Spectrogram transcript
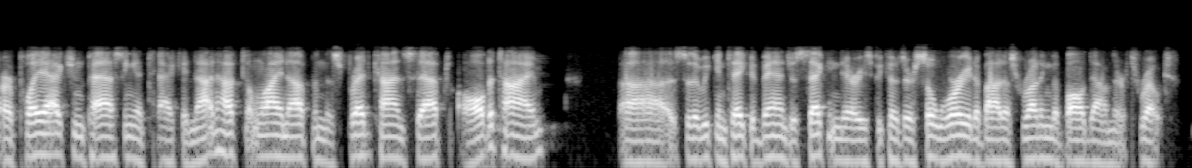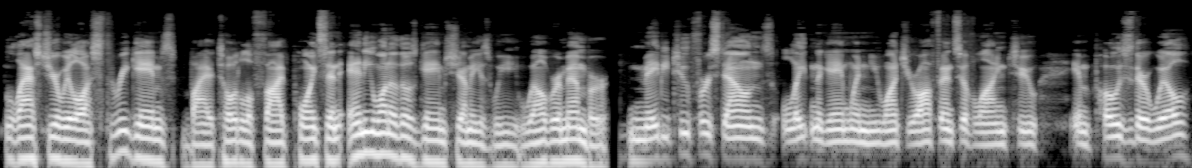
our play action passing attack and not have to line up in the spread concept all the time uh, so that we can take advantage of secondaries because they're so worried about us running the ball down their throat. last year we lost three games by a total of five points. In any one of those games, Shemy, as we well remember, maybe two first downs late in the game when you want your offensive line to impose their will.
